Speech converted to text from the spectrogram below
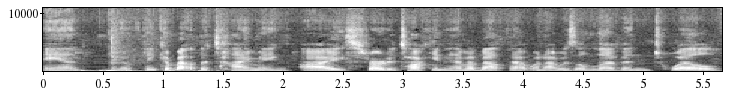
And, you know, think about the timing. I started talking to him about that when I was 11, 12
